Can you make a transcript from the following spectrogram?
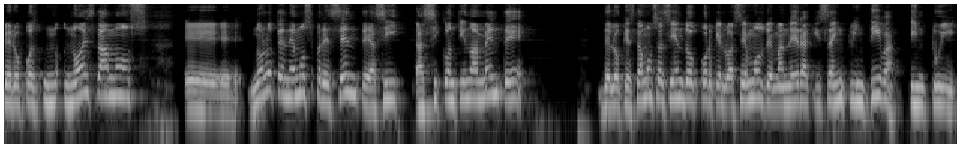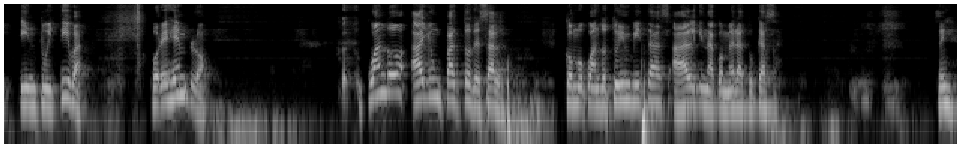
pero pues no, estamos, eh, no lo tenemos presente así, así continuamente de lo que estamos haciendo porque lo hacemos de manera quizá intuitiva, intuitiva. Por ejemplo, cuando hay un pacto de sal, como cuando tú invitas a alguien a comer a tu casa. Sí,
